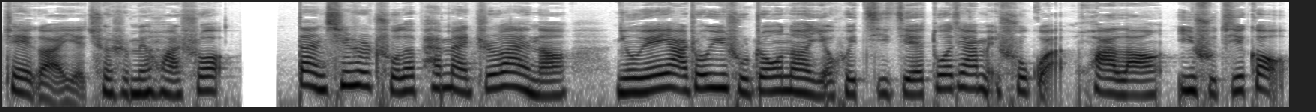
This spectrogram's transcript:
这个也确实没话说。但其实除了拍卖之外呢，纽约亚洲艺术周呢也会集结多家美术馆、画廊、艺术机构，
